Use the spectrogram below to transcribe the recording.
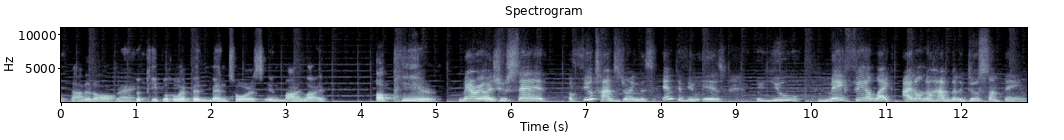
right. not at all. Right. The people who have been mentors in my life appear. Mario, as you said a few times during this interview, is you may feel like I don't know how I'm going to do something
